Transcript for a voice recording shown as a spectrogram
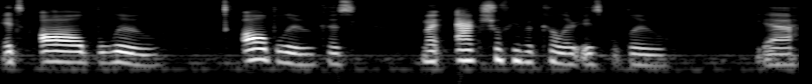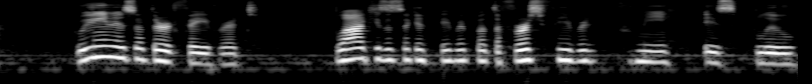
It's all blue. All blue, because my actual favorite color is blue. Yeah. Green is a third favorite. Black is the second favorite, but the first favorite for me is blue,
